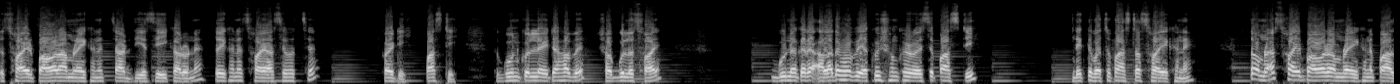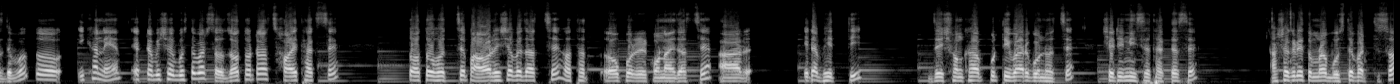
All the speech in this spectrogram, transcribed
তো ছয়ের পাওয়ার আমরা এখানে চার দিয়েছি এই কারণে। তো এখানে ছয় আছে হচ্ছে কয়টি? পাঁচটি। তো গুণ করলে এটা হবে সবগুলো ছয়। গুণাকারে আলাদাভাবে একই সংখ্যা রয়েছে পাঁচটি। দেখতে পাচ্ছ পাঁচটা ছয় এখানে। তো আমরা ছয় পাওয়ার আমরা এখানে পাঁচ দেব। তো এখানে একটা বিষয় বুঝতে পারছ? যতটা ছয় থাকছে, তত হচ্ছে পাওয়ার হিসেবে যাচ্ছে, অর্থাৎ ওপরের কোনায় যাচ্ছে। আর এটা ভিত্তি, যে সংখ্যা প্রতিবার গুণ হচ্ছে, সেটি নিচে থাকতেছে। আশা করি তোমরা বুঝতে পারতেছো।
